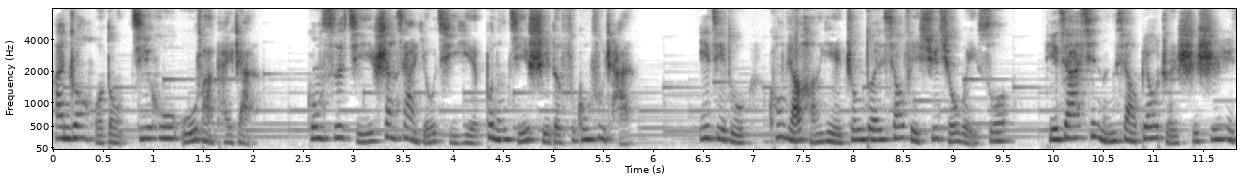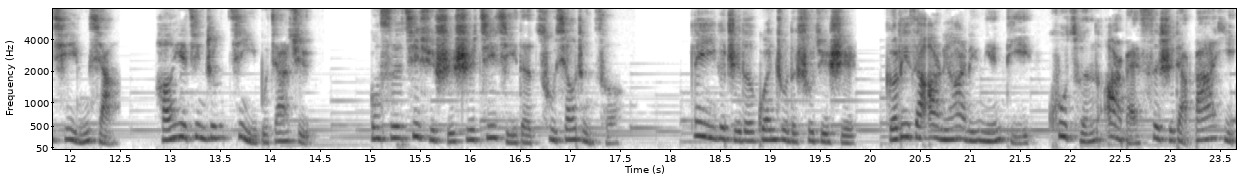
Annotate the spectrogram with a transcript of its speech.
安装活动几乎无法开展，公司及上下游企业不能及时的复工复产。一季度空调行业终端消费需求萎缩，叠加新能效标准实施预期影响，行业竞争进一步加剧。公司继续实施积极的促销政策。另一个值得关注的数据是，格力在二零二零年底库存二百四十点八亿，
